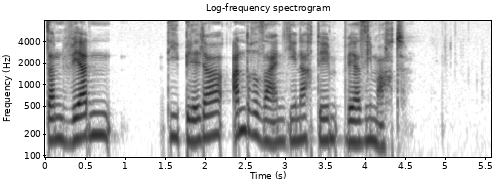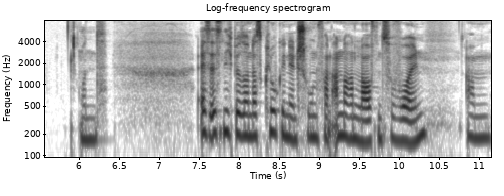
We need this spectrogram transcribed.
dann werden die Bilder andere sein, je nachdem, wer sie macht. Und es ist nicht besonders klug, in den Schuhen von anderen laufen zu wollen. Ähm,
